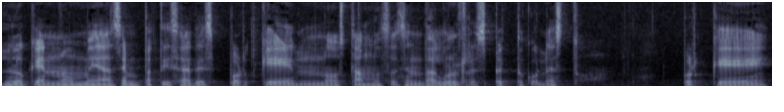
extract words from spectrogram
lo que no me hace empatizar es por qué no estamos haciendo algo al respecto con esto. Porque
